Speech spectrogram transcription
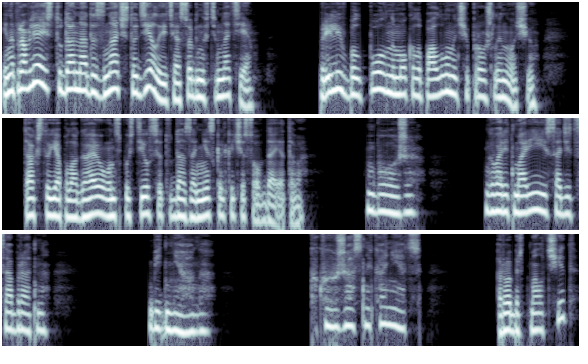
и, направляясь туда, надо знать, что делаете, особенно в темноте. Прилив был полным около полуночи прошлой ночью. Так что, я полагаю, он спустился туда за несколько часов до этого. «Боже», — говорит Мария и садится обратно. «Бедняга. Какой ужасный конец». Роберт молчит,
